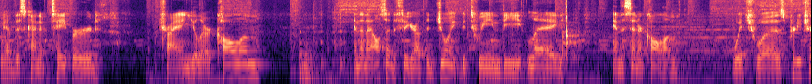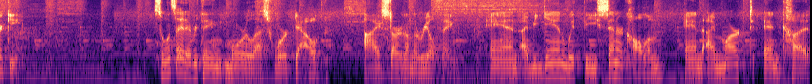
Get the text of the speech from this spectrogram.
We have this kind of tapered triangular column. And then I also had to figure out the joint between the leg and the center column, which was pretty tricky. So once I had everything more or less worked out, I started on the real thing. And I began with the center column and I marked and cut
